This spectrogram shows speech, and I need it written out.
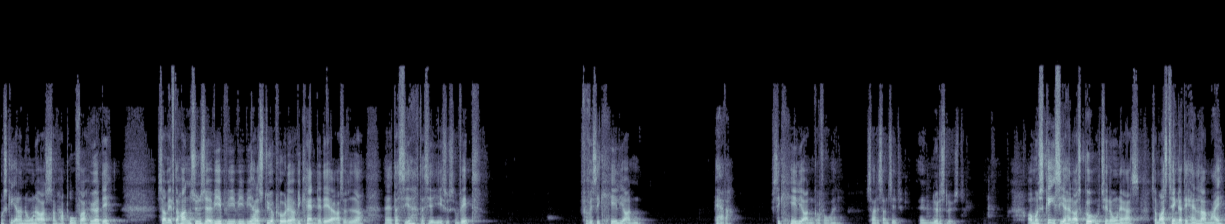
Måske er der nogen af os, som har brug for at høre det, som efterhånden synes, at vi, vi, vi, vi har da styr på det, og vi kan det der, og så videre. Øh, der siger, der siger Jesus, vent. For hvis ikke Helligånden er der, hvis ikke Helligånden går foran, så er det sådan set øh, nyttesløst. Og måske siger han også, gå til nogen af os, som også tænker, det handler om mig,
